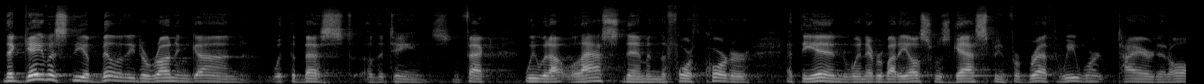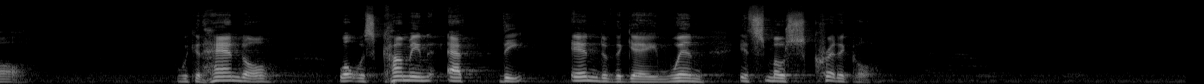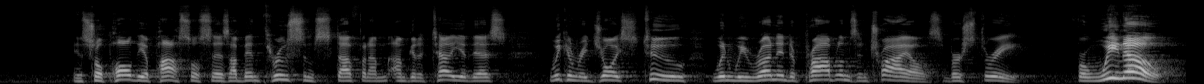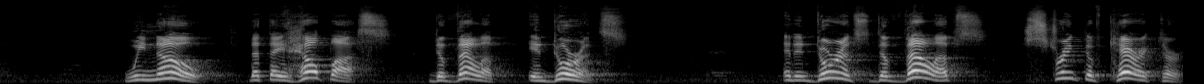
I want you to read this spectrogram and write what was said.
that gave us the ability to run and gun with the best of the teams. In fact, we would outlast them in the fourth quarter at the end when everybody else was gasping for breath. We weren't tired at all. We could handle what was coming at the end of the game when it's most critical. And so, Paul the Apostle says, I've been through some stuff, and I'm, I'm going to tell you this. We can rejoice too when we run into problems and trials. Verse 3 For we know, we know that they help us develop endurance. And endurance develops strength of character.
